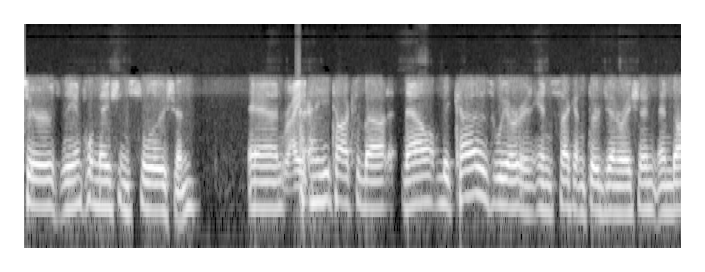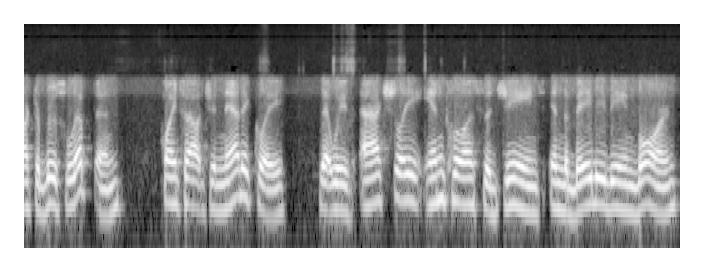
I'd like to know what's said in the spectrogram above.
Sears, The Inflammation Solution. And right. he talks about now because we are in, in second third generation, and Dr. Bruce Lipton points out genetically that we've actually influenced the genes in the baby being born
